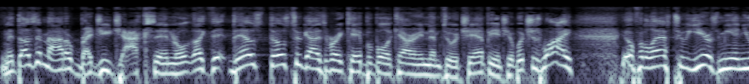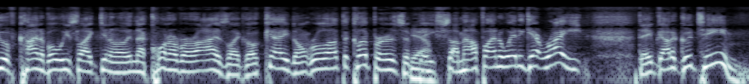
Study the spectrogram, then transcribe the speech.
it doesn't matter Reggie Jackson or like those those two guys are very capable of carrying them to a championship, which is why you know for the last two years, me and you have kind of always like you know in that corner of our eyes, like okay, don't rule out the Clippers if yeah. they somehow find a way to get right. They've got a good team.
